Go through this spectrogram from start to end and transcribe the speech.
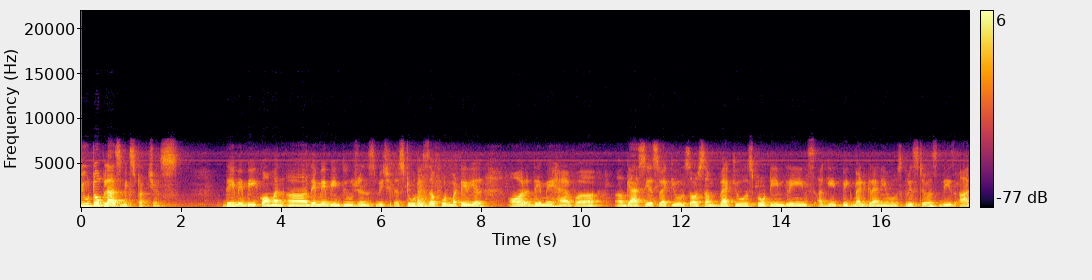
deutoplasmic structures they may be common uh, they may be inclusions which uh, store reserve food material or they may have uh, uh, gaseous vacuoles or some vacuoles protein grains again pigment granules crystals. These are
